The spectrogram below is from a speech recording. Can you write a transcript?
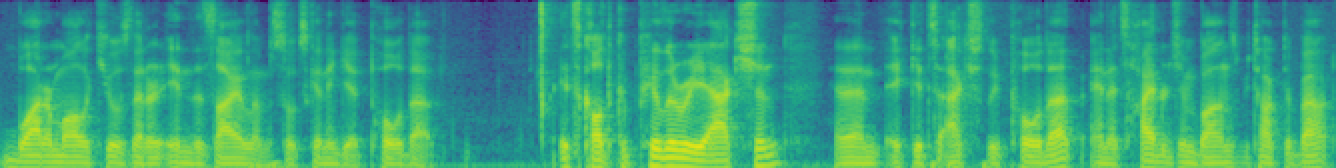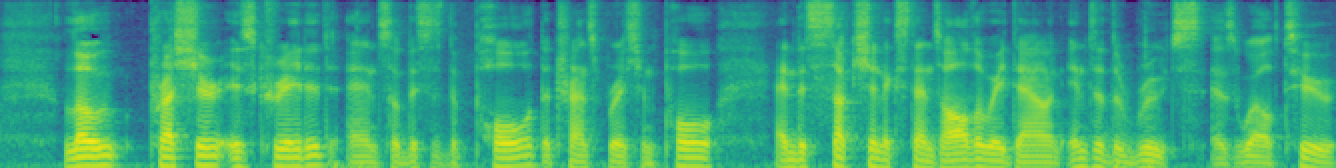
water molecules that are in the xylem. So it's going to get pulled up. It's called capillary action, and then it gets actually pulled up, and it's hydrogen bonds we talked about. Low pressure is created, and so this is the pull, the transpiration pull, and this suction extends all the way down into the roots as well too,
